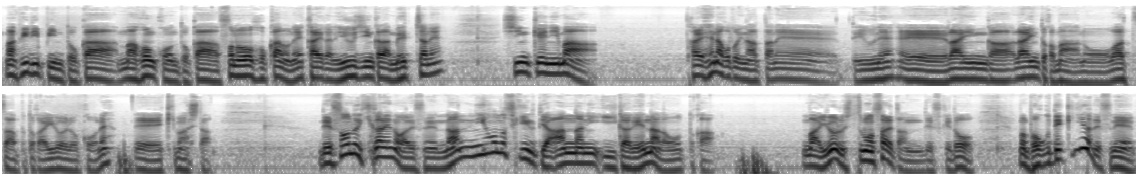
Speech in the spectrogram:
まあ、フィリピンとか、まあ、香港とか、その他のね、海外の友人からめっちゃね、真剣にまあ、大変なことになったねっていうね、えー、LINE が、LINE とか、まあ、あの、WhatsApp とかいろいろこうね、えー、来ました。で、その時聞かれるのがですね、なん日本のセキュリティはあんなにいい加減なの？とか、まあ、いろいろ質問されたんですけど、まあ、僕的にはですね、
